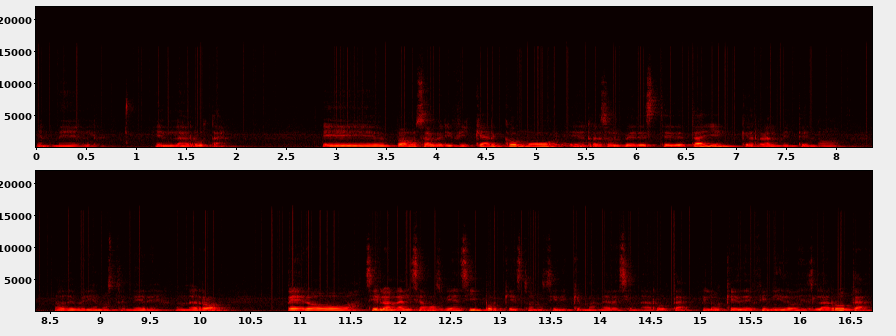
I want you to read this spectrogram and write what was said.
en, el, en la ruta. Eh, vamos a verificar cómo eh, resolver este detalle, que realmente no, no deberíamos tener un error. Pero si lo analizamos bien, sí, porque esto nos tiene que mandar hacia una ruta. Y lo que he definido es la ruta,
